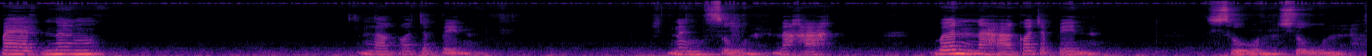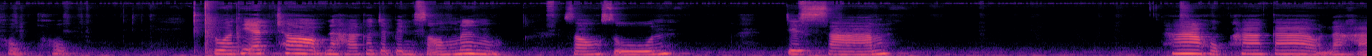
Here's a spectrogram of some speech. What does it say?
แปดหนึ่งแล้วก็จะเป็นหนึ่งศูนย์นะคะ เบิ้ลนะคะก็จะเป็นศูนย์ศูนย์หกหกตัวที่แอดชอบนะคะก็จะเป็นสองหนึ่งสองศูนย์เจ็ดสามห้าหกห้าเก้านะคะ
